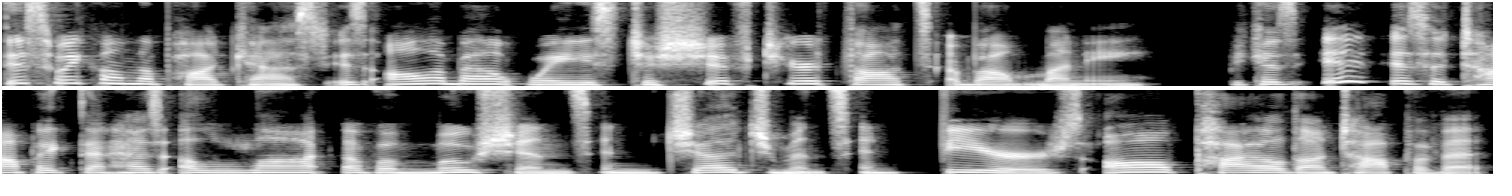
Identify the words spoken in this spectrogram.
This week on the podcast is all about ways to shift your thoughts about money, because it is a topic that has a lot of emotions and judgments and fears all piled on top of it.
